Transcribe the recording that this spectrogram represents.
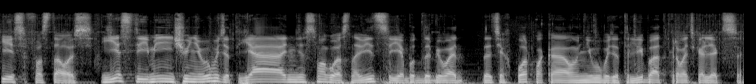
кейсов осталось. Если мне ничего не выпадет, я не смогу остановиться, я буду добивать до тех пор, пока он не выпадет, либо открывать коллекции.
